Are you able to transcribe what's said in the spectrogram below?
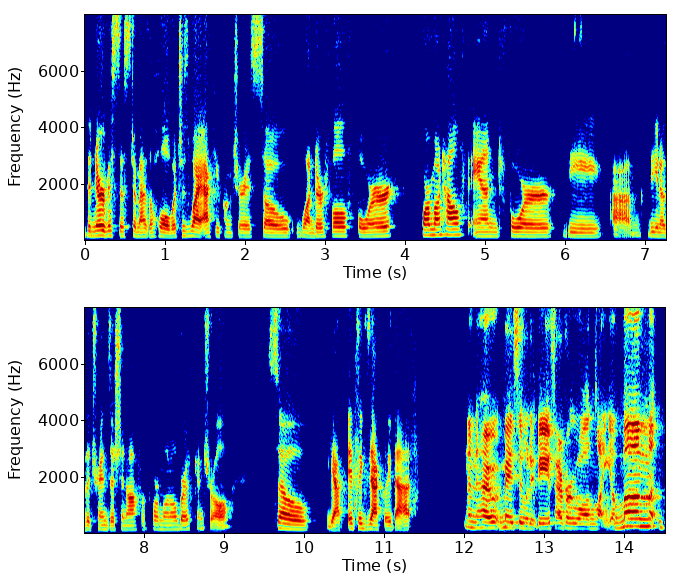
the nervous system as a whole, which is why acupuncture is so wonderful for hormone health and for the, um, you know the transition off of hormonal birth control. So yeah, it's exactly that. And how amazing would it be if everyone, like your mum,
